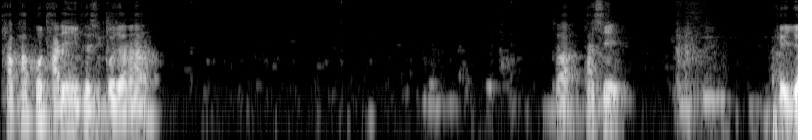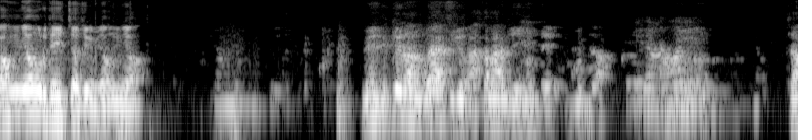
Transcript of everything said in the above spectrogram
다 파포 달인이 되실 거잖아. 자 다시 이렇게 00으로 돼 있죠 지금 00. 왜 늦게 나온 거야 지금 아까 말한 게 이건데 누군가. 그게 나왔네. 자,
